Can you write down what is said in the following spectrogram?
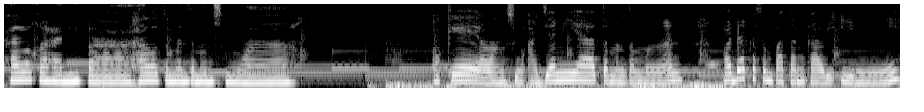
Halo Kak Hanifah. Halo teman-teman semua. Oke, langsung aja nih ya teman-teman. Pada kesempatan kali ini,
